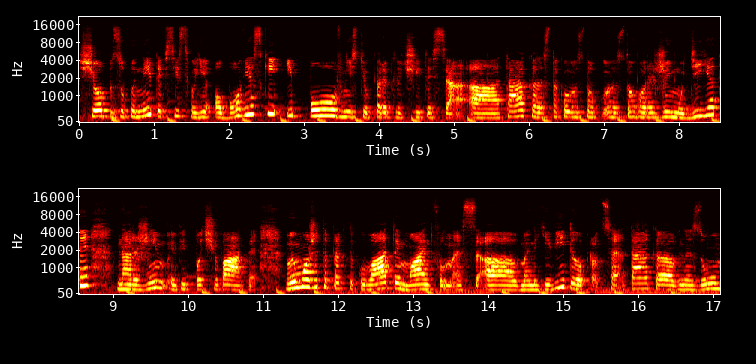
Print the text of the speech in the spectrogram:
щоб зупинити всі свої обов'язки і повністю переключитися а, так, з такого з того режиму діяти на режим відпочивати. Ви можете практикувати mindfulness, В мене є відео про це так внизу.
